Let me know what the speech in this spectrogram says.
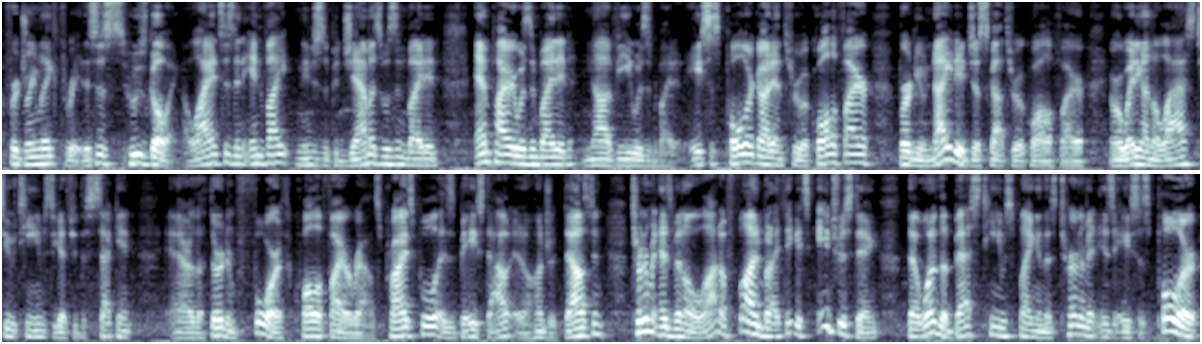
for Dream League 3. This is who's going. Alliance is an invite. Ninjas in Pajamas was invited. Empire was invited. Navi was invited. Aces Polar got in through a qualifier. Bird United just got through a qualifier. And we're waiting on the last two teams to get through the second or the third and fourth qualifier rounds. Prize pool is based out at 100,000. Tournament has been a lot of fun, but I think it's interesting that one of the best teams playing in this tournament is Aces Polar,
